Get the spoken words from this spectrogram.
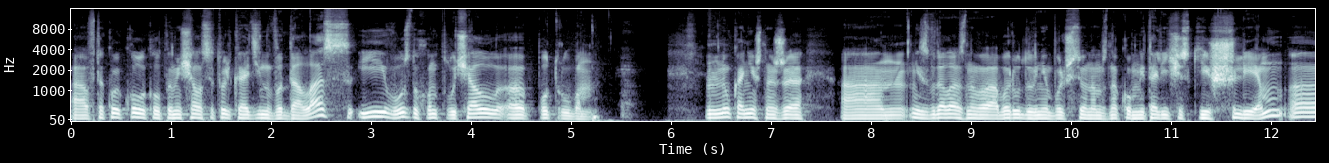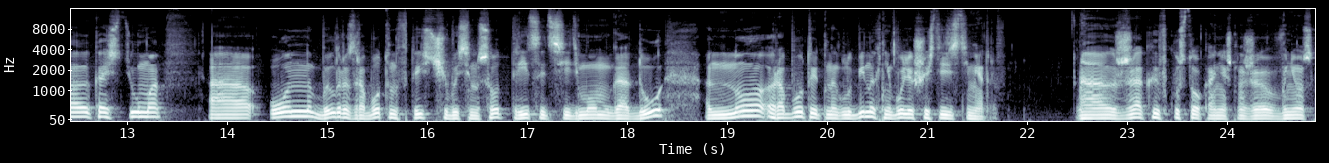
в такой колокол помещался только один водолаз, и воздух он получал э, по трубам. Ну, конечно же, а, из водолазного оборудования больше всего нам знаком металлический шлем а, костюма. Он был разработан в 1837 году, но работает на глубинах не более 60 метров. А Жак Ив Кусто, конечно же, внес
